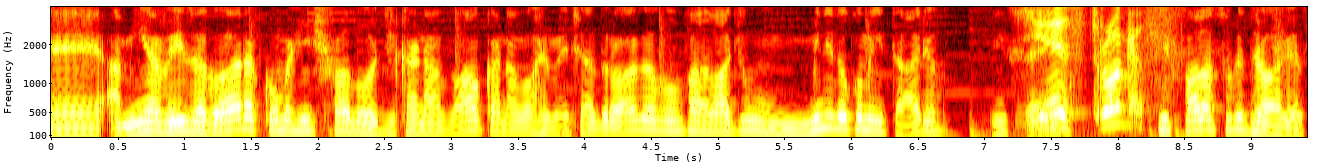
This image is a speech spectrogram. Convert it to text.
É, a minha vez agora, como a gente falou de carnaval, carnaval remete à droga, eu vou falar de um mini documentário em série Yes, drogas! que fala sobre drogas.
